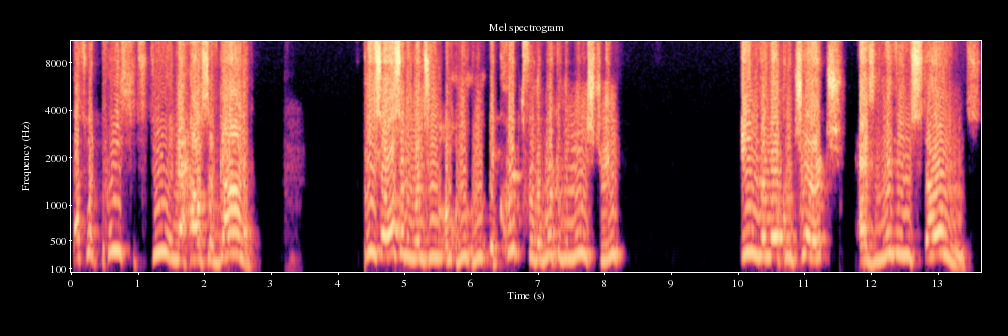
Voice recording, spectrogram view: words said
That's what priests do in the house of God. Priests are also the ones who, who, who equipped for the work of the ministry in the local church as living stones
